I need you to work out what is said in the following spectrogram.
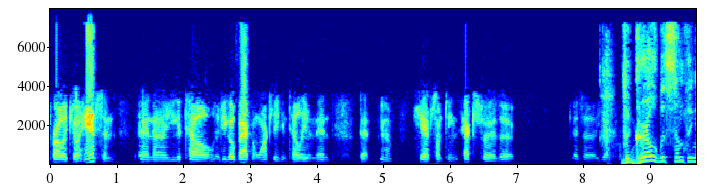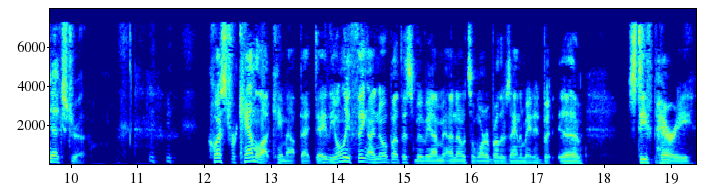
Scarlett Johansson, and uh, you could tell if you go back and watch it, you can tell even then that you know she had something extra as a as a young. The girl with something extra. Quest for Camelot came out that day. The only thing I know about this movie, I, mean, I know it's a Warner Brothers animated, but uh, Steve Perry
